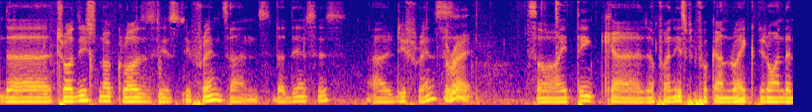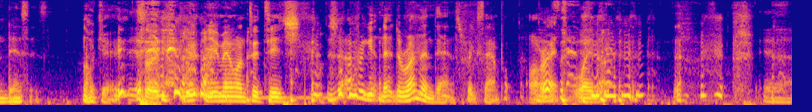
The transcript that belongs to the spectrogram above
the traditional clothes is different and the dances are different. Right so I think uh, Japanese people can like the Rwandan dances. Okay, so you, you, may want to teach African the, the Rwandan dance, for example. All right, why not? yeah.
